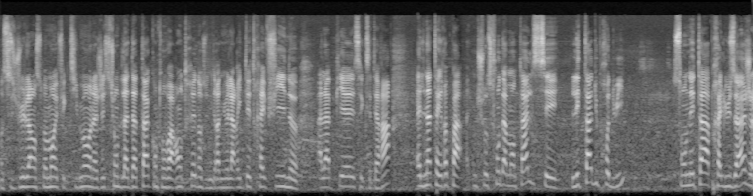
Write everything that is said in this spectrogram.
dans ces sujets-là en ce moment, effectivement, la gestion de la data, quand on va rentrer dans une granularité très fine à la pièce, etc., elle n'intègre pas une chose fondamentale, c'est l'état du produit, son état après l'usage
